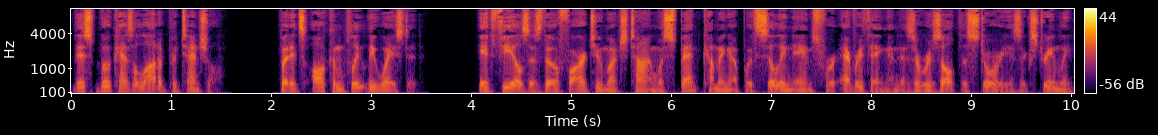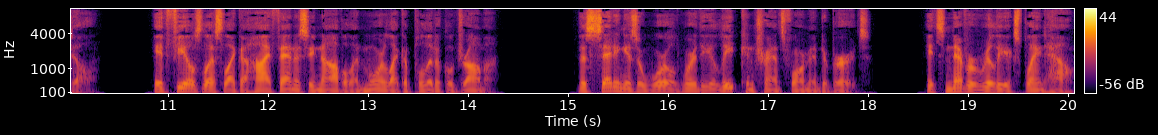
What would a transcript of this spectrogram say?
This book has a lot of potential. But it's all completely wasted. It feels as though far too much time was spent coming up with silly names for everything, and as a result, the story is extremely dull. It feels less like a high fantasy novel and more like a political drama. The setting is a world where the elite can transform into birds. It's never really explained how,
